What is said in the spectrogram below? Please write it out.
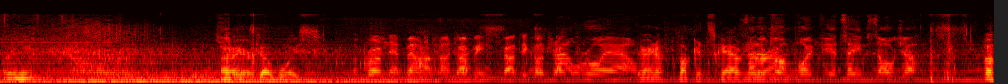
What do you mean? Alright, let's go, boys. Affirm that bounty Uh, contract. Copy. Bounty contract. Battle Royale. There ain't a fucking scavenger Set a drop around. point for your team, soldier. we're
